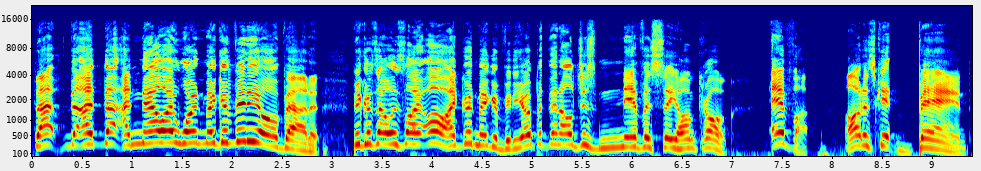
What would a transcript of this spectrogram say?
that, that, that, and now I won't make a video about it because I was like, oh, I could make a video, but then I'll just never see Hong Kong ever. I'll just get banned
